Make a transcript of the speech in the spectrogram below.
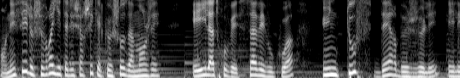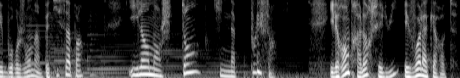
En effet, le chevreuil est allé chercher quelque chose à manger, et il a trouvé, savez-vous quoi, une touffe d'herbe gelée et les bourgeons d'un petit sapin. Il en mange tant qu'il n'a plus faim. Il rentre alors chez lui et voit la carotte.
